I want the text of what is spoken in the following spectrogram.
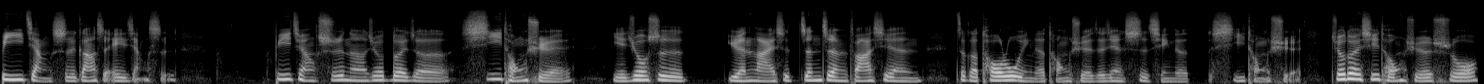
B 讲师，刚刚是 A 讲师，B 讲师呢就对着 C 同学，也就是原来是真正发现这个偷录影的同学这件事情的 C 同学，就对 C 同学说：“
